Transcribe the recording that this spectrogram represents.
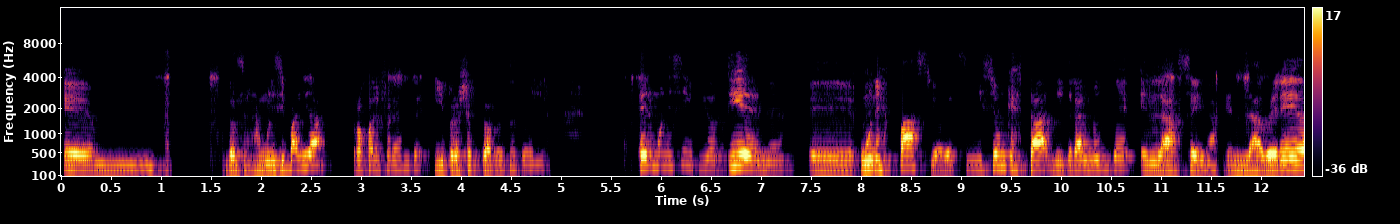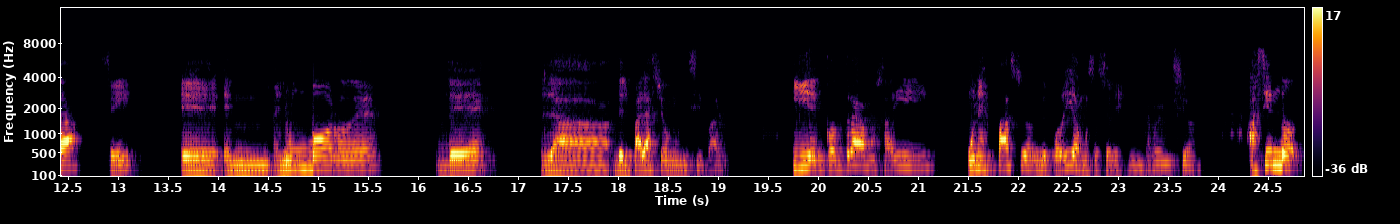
Em, entonces, la municipalidad, Rojo al Frente y Proyecto Rotatorio. El municipio tiene eh, un espacio de exhibición que está literalmente en la acera, en la vereda, ¿sí? Eh, en, en, un borde de la, del Palacio Municipal. Y encontramos ahí un espacio donde podíamos hacer esta intervención, haciendo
